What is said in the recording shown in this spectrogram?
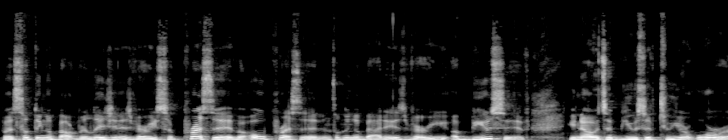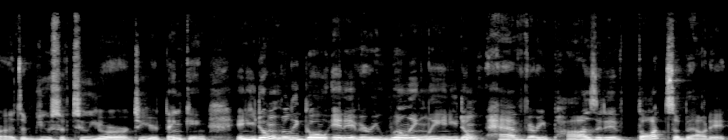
But something about religion is very suppressive, or oppressive, and something about it is very abusive. You know, it's abusive to your aura. It's abusive to your to your thinking. And you don't really go in it very willingly and you don't have very positive thoughts about it.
